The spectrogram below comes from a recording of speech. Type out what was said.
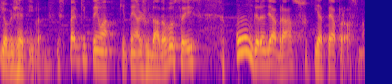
e objetiva. Espero que tenha, que tenha ajudado a vocês. Um grande abraço e até a próxima.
